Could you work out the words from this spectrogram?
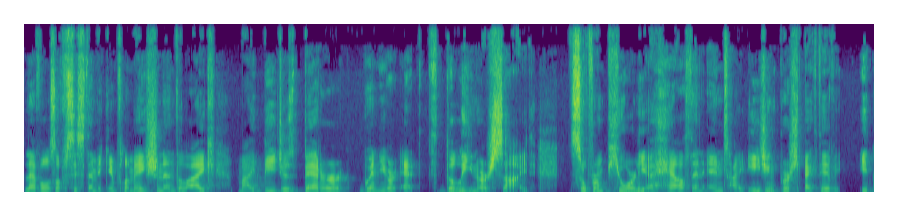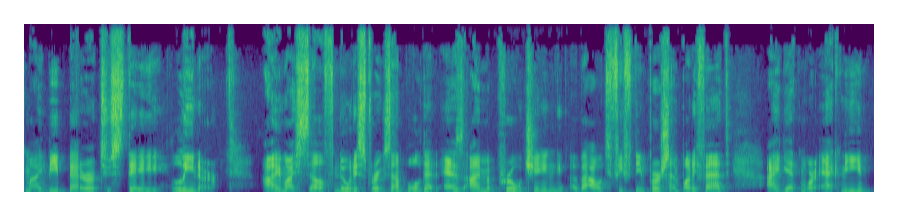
levels of systemic inflammation and the like might be just better when you're at the leaner side. So, from purely a health and anti aging perspective, it might be better to stay leaner. I myself notice, for example, that as I'm approaching about 15% body fat, I get more acne.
